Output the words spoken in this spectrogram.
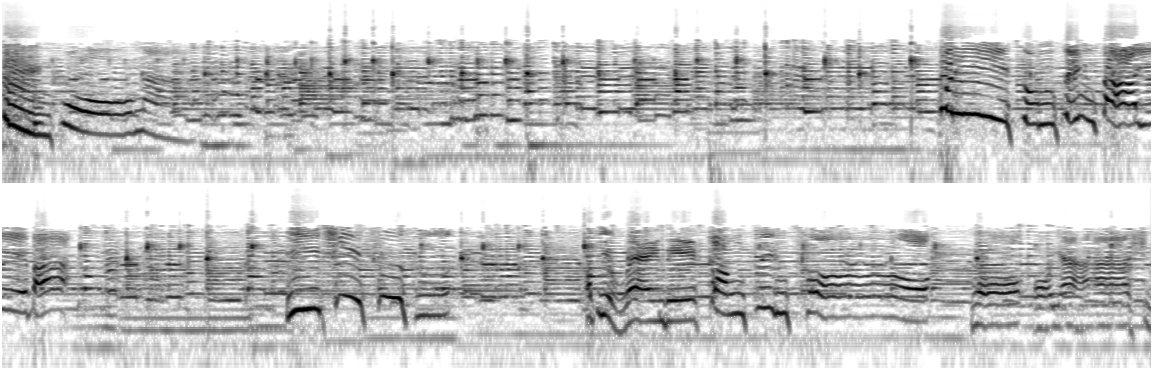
定公啊，贞大一把。比起此事，他比外面刚正错，我呀信。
